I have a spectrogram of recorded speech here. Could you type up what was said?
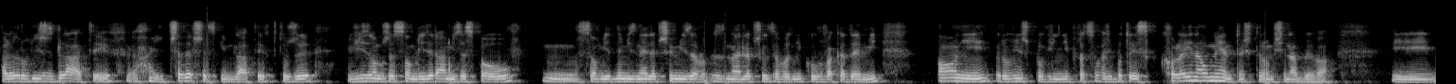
ale również dla tych i przede wszystkim dla tych, którzy widzą, że są liderami zespołów, mm, są jednymi z, najlepszymi, z najlepszych zawodników w akademii. Oni również powinni pracować, bo to jest kolejna umiejętność, którą się nabywa. I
